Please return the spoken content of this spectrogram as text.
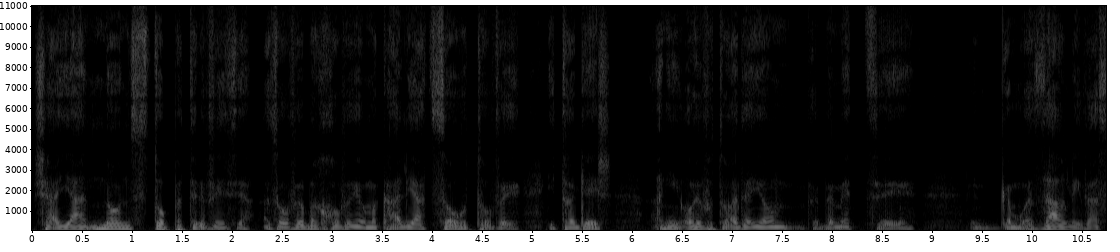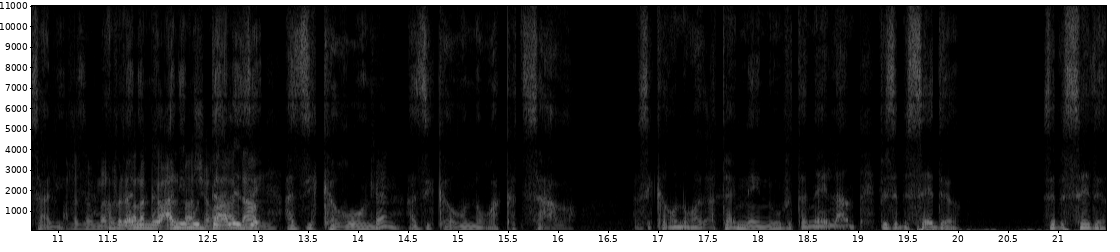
שהיה נונסטופ בטלוויזיה, אז הוא עובר ברחוב היום, הקהל יעצור אותו ויתרגש. אני אוהב אותו עד היום, ובאמת, אה, גם הוא עזר לי ועשה לי. אבל זה אומר אבל יותר על אני, מו- הקהל אני מאשר מודע לזה. האדם. הזיכרון, כן. הזיכרון נורא קצר. הזיכרון נורא, אתה איננו ואתה נעלם, וזה בסדר. זה בסדר.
